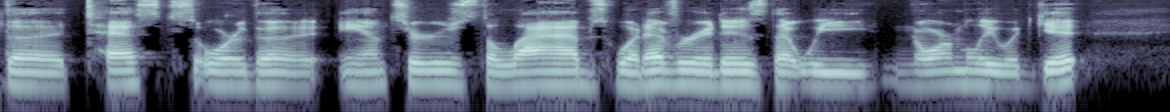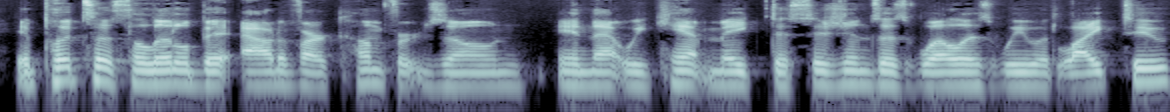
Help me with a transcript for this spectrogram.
the tests or the answers, the labs, whatever it is that we normally would get, it puts us a little bit out of our comfort zone in that we can't make decisions as well as we would like to.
